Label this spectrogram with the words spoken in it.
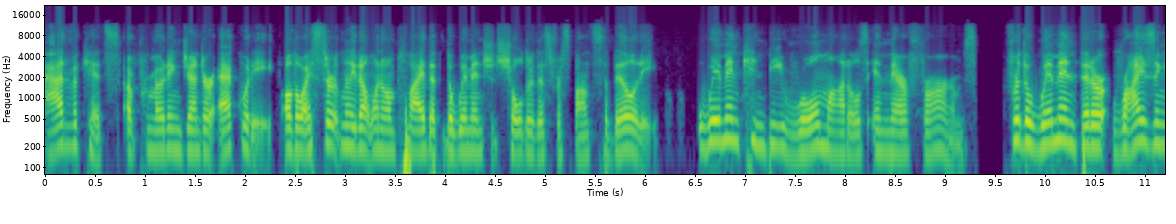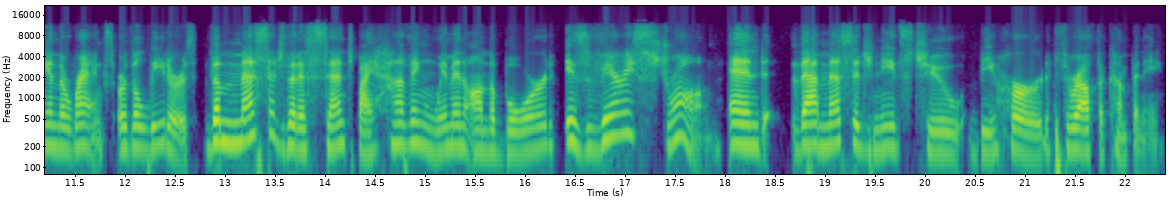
advocates of promoting gender equity, although I certainly don't want to imply that the women should shoulder this responsibility. Women can be role models in their firms for the women that are rising in the ranks or the leaders. The message that is sent by having women on the board is very strong. And that message needs to be heard throughout the company.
